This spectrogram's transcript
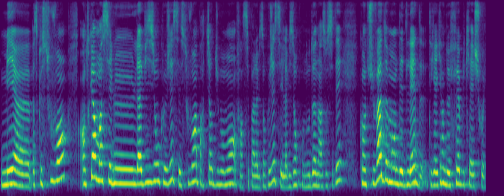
mais euh, parce que souvent, en tout cas, moi, c'est la vision que j'ai, c'est souvent à partir du moment, enfin, c'est pas la vision que j'ai, c'est la vision qu'on nous donne dans la société. Quand tu vas demander de l'aide, t'es quelqu'un de faible qui a échoué.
